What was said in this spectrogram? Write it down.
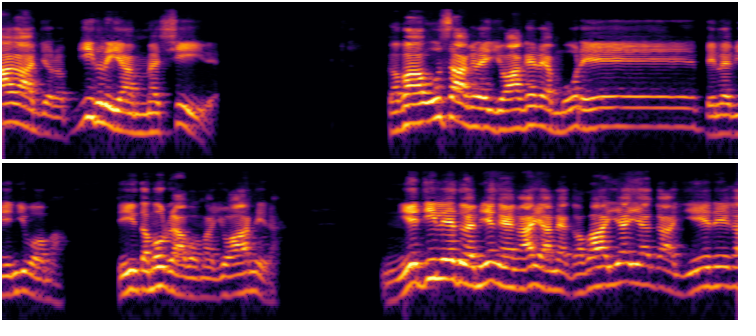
5ကကျတော့ပြည်လျာမရှိတဲ့ကဘာဥစကလေးရွာခဲ့တဲ့မိုးတွေ ပင်လယ်ပြင်ကြီးပေါ်မှာဒီသမုဒ္ဒရာပေါ်မှာရွာနေတာမြေကြီးလေးတွေမြင့်ငယ်900နဲ့ကဘာရရကရေတွေက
